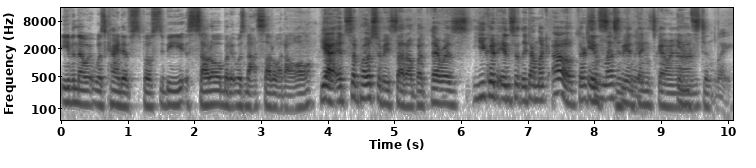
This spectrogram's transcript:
even though it was kind of supposed to be subtle, but it was not subtle at all. Yeah, it's supposed to be subtle, but there was you could instantly tell. I'm like, oh, there's some lesbian things going on. Instantly,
